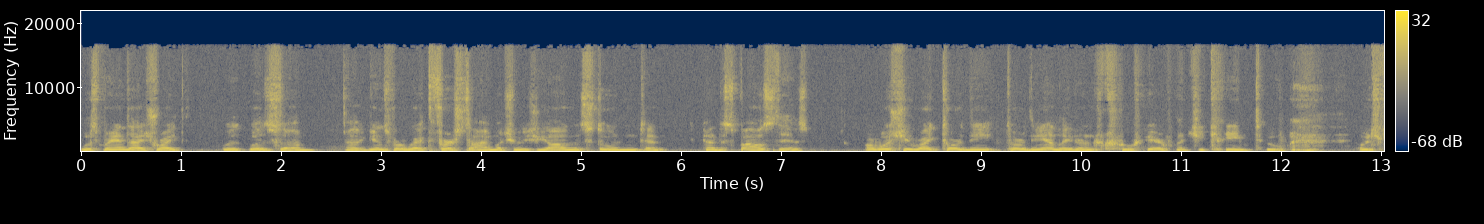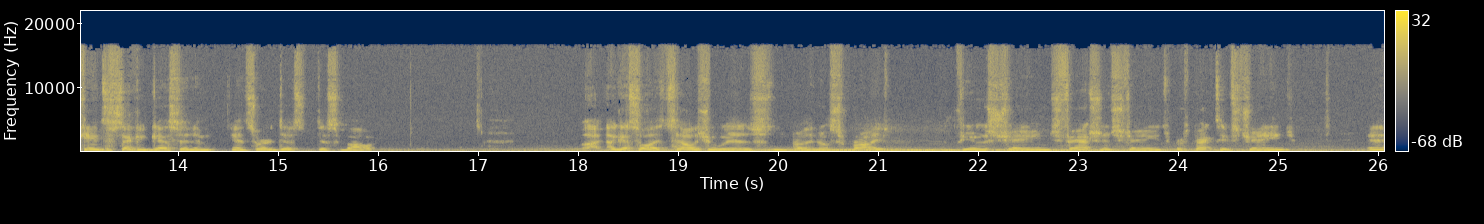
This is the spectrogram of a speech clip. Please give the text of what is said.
was Brandeis right? Was, was um, uh, Ginsburg right the first time when she was young, a student, and kind of espoused this, or was she right toward the toward the end later in her career when she came to when she came to second guess it and, and sort of dis, disavow I guess all it tells you is, probably no surprise, views change, fashions change, perspectives change, and,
